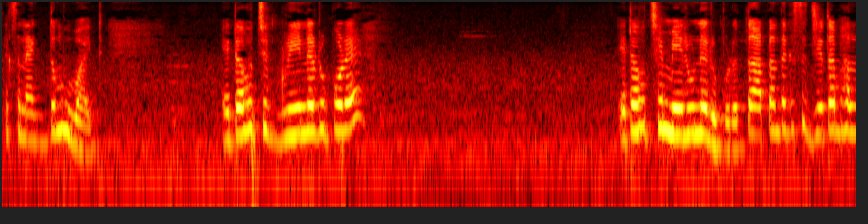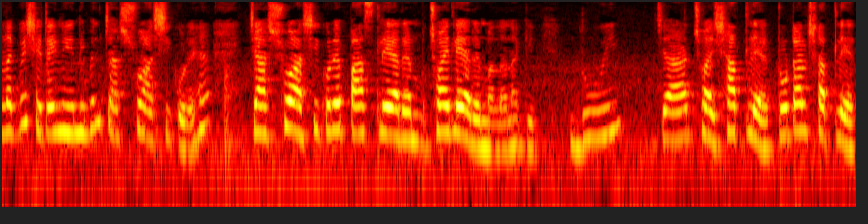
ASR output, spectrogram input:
দেখছেন? একদম হোয়াইট এটা হচ্ছে গ্রিনের উপরে, এটা হচ্ছে মেরুনের উপরে। তো আপনাদের কাছে যেটা ভালো লাগবে সেটাই নিয়ে নেবেন চারশো আশি করে হ্যাঁ? চারশো আশি করে পাঁচ লেয়ারের, ছয় লেয়ারের মালা নাকি? দুই, চার, ছয়, সাত লেয়ার, টোটাল সাত লেয়ার।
